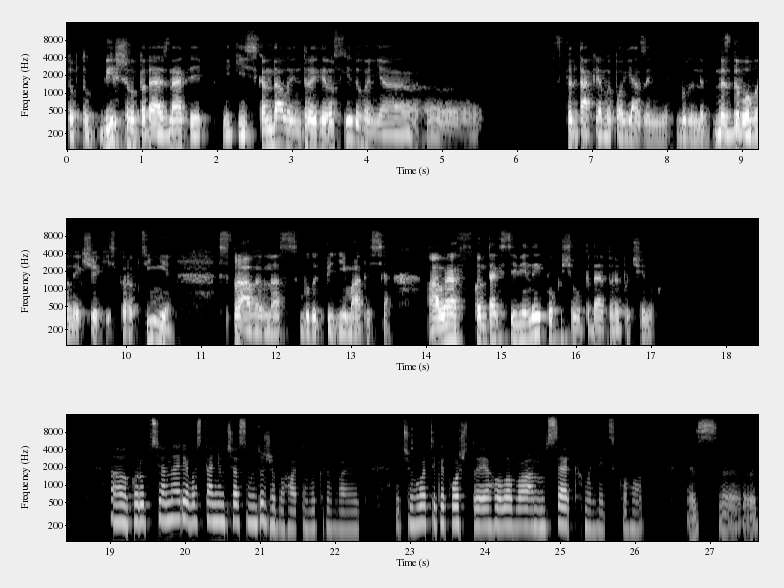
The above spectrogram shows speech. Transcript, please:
Тобто більше випадає, знаєте, якісь скандали, інтриги, розслідування е, з пентаклями пов'язані. Буду не, не здивований, якщо якісь корупційні справи в нас будуть підійматися. Але в контексті війни поки що випадає перепочинок. Корупціонерів останнім часом дуже багато викривають. Чого тільки коштує голова МСЕК Хмельницького з е,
